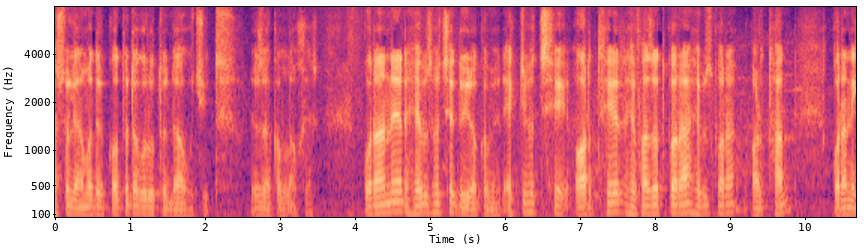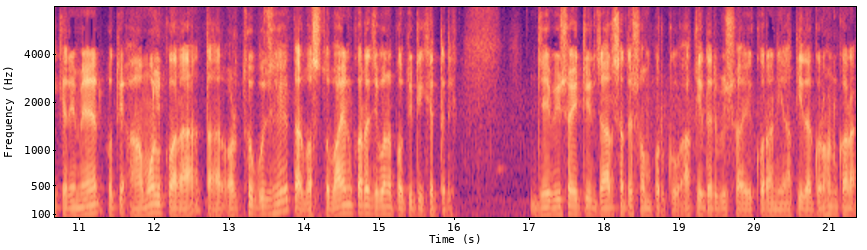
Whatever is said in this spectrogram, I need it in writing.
আসলে আমাদের কতটা গুরুত্ব দেওয়া উচিত? জাজাকাল্লাহ খের কোরআনের হেফজ হচ্ছে দুই রকমের। একটি হচ্ছে অর্থের হেফাজত করা, হেফজ করা, অর্থাৎ কোরআনে কেরিমের প্রতি আমল করা, তার অর্থ বুঝে, তার বাস্তবায়ন করা জীবনের প্রতিটি ক্ষেত্রে। যে বিষয়টির যার সাথে সম্পর্ক, আকিদের বিষয়ে কোরআনী আকিদা গ্রহণ করা,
